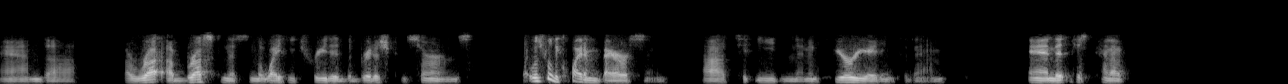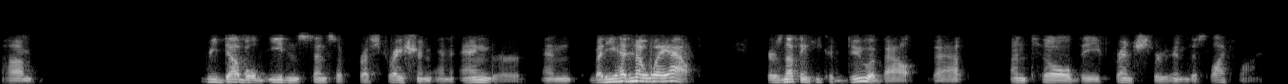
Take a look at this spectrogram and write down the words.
and uh, a, a brusqueness in the way he treated the British concerns that was really quite embarrassing uh, to Eden and infuriating to them. And it just kind of um, redoubled Eden's sense of frustration and anger. And but he had no way out. There was nothing he could do about that until the French threw him this lifeline,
